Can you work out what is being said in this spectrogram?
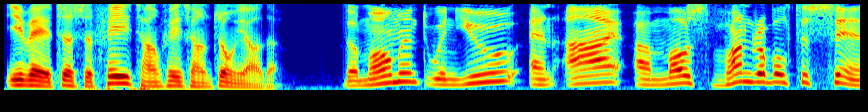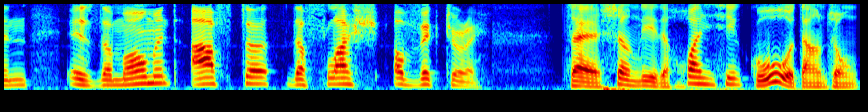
因为这是非常非常重要的。 The moment when you and I are most vulnerable to sin is the moment after the flush of victory. 在胜利的欢欣鼓舞当中，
